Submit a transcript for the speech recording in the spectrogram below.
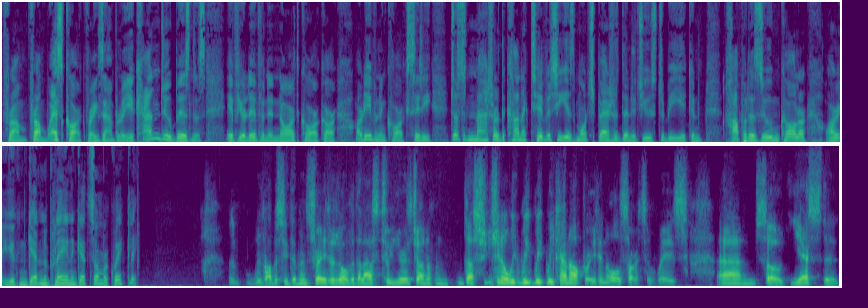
from from West Cork, for example, or you can do business if you're living in North Cork or or even in Cork City. It doesn't matter. The connectivity is much better than it used to be. You can hop at a Zoom call or, or you can get in a plane and get somewhere quickly we've obviously demonstrated over the last two years, Jonathan, that you know we, we, we can operate in all sorts of ways. Um, so yes, the,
